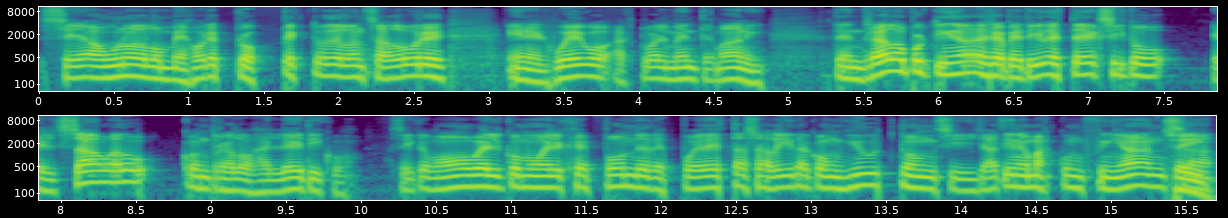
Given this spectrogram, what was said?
sea uno de los mejores prospectos de lanzadores en el juego actualmente, Manny. Tendrá la oportunidad de repetir este éxito el sábado contra los Atléticos. Así que vamos a ver cómo él responde después de esta salida con Houston, si ya tiene más confianza.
